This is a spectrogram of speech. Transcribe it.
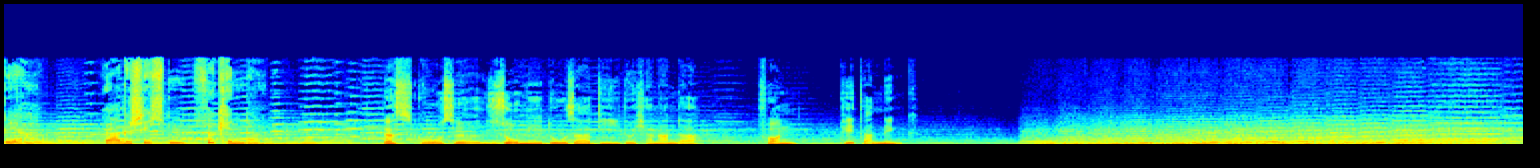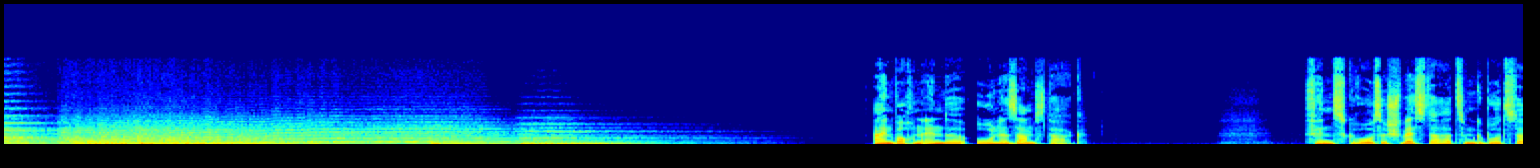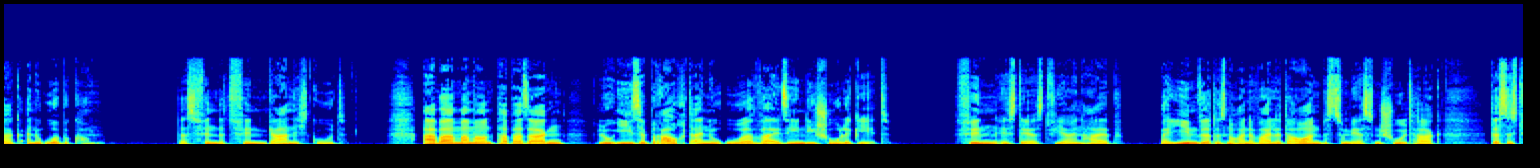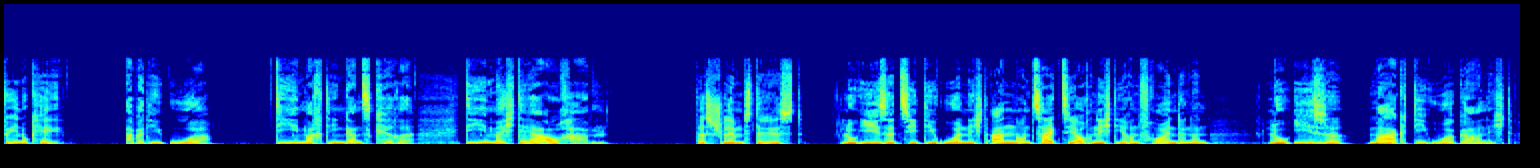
Bär. Hörgeschichten für Kinder. Das große Somi Dosa Di Durcheinander von Peter Nink. Ein Wochenende ohne Samstag. Finns große Schwester hat zum Geburtstag eine Uhr bekommen. Das findet Finn gar nicht gut. Aber Mama und Papa sagen, Luise braucht eine Uhr, weil sie in die Schule geht. Finn ist erst viereinhalb. Bei ihm wird es noch eine Weile dauern bis zum ersten Schultag. Das ist für ihn okay. Aber die Uhr, die macht ihn ganz kirre. Die möchte er auch haben. Das Schlimmste ist, Luise zieht die Uhr nicht an und zeigt sie auch nicht ihren Freundinnen. Luise mag die Uhr gar nicht.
